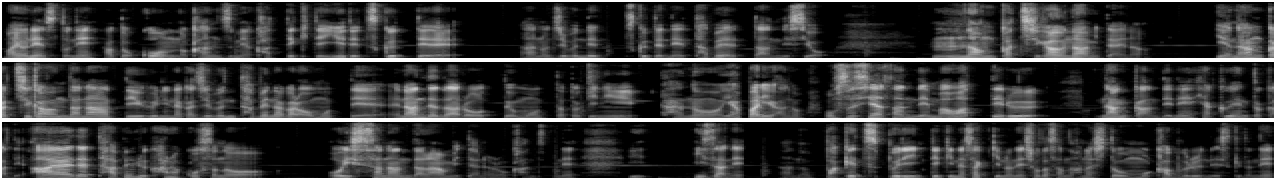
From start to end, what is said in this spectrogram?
マヨネーズとね、あとコーンの缶詰を買ってきて家で作って、あの自分で作ってね、食べたんですよ。んなんか違うな、みたいな。いや、なんか違うんだなっていう風になんか自分食べながら思って、なんでだろうって思った時に、あの、やっぱりあの、お寿司屋さんで回ってる何貫でね、100円とかで、ああやって食べるからこその美味しさなんだな、みたいなのを感じてね。い、いざね、あの、バケツプリン的なさっきのね、翔太さんの話とも被るんですけどね、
